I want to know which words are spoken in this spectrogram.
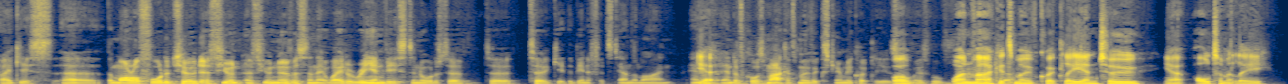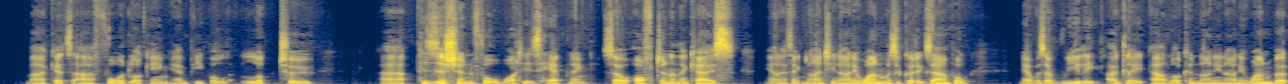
I guess uh, the moral fortitude if you're if you're nervous in that way to reinvest in order to to, to get the benefits down the line. And, yeah. and of course, yeah. markets move extremely quickly. As, well, as we'll, one, we'll markets move quickly, and two, yeah, ultimately, markets are forward looking, and people look to uh, position for what is happening. So often in the case, you know, I think 1991 was a good example. Yeah, it was a really ugly outlook in 1991, but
